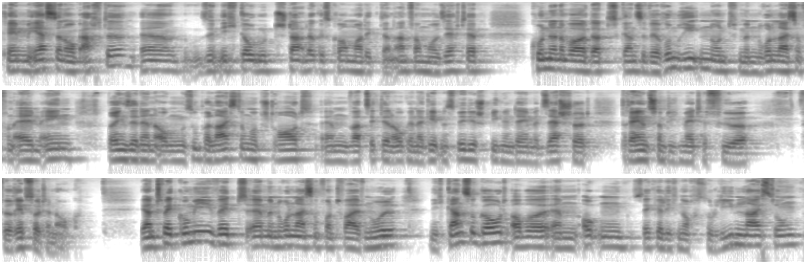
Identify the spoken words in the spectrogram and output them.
kämen erst dann auch achte, äh, sind nicht go Startlöckes kommen, hatte ich dann Anfang mal gesagt habe. Kunden aber das Ganze wieder rumrieten und mit einer Rundleistung von 11 ein bringen sie dann auch eine super Leistung auf Straut, ähm, was sich dann auch in Ergebnis spiegeln, der mit sehr schön 23 Meter für, für Rebsold auch. Ja, ein Tweet Gummi wird ähm, mit einer Rundleistung von 12,0 nicht ganz so gut, aber ähm, auch eine sicherlich noch soliden Leistung.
